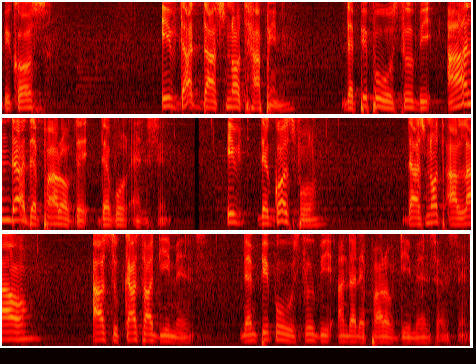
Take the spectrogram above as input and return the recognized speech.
Because if that does not happen, the people will still be under the power of the devil and sin. If the gospel does not allow us to cast out demons, then people will still be under the power of demons and sin.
